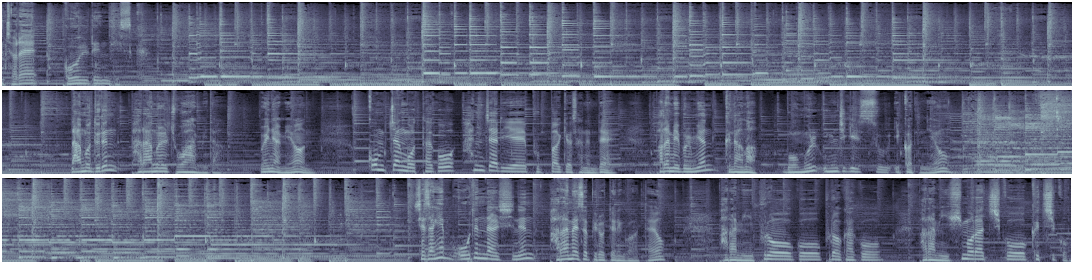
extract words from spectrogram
김현철의 골든 디스크. 나무들은 바람을 좋아합니다. 왜냐면 꼼짝 못하고 한 자리에 붙박여 사는데 바람이 불면 그나마 몸을 움직일 수 있거든요. 세상의 모든 날씨는 바람에서 비롯되는 것 같아요. 바람이 불어오고 불어가고 바람이 휘몰아치고 그치고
